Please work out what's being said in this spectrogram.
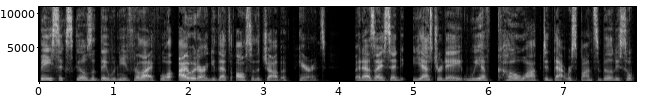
basic skills that they would need for life. Well, I would argue that's also the job of parents. But as I said yesterday, we have co opted that responsibility. So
